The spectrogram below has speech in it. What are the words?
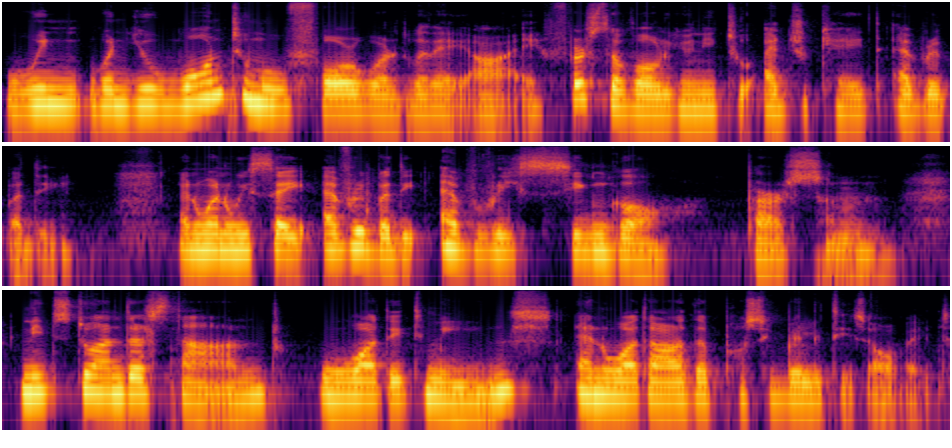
When, when you want to move forward with AI, first of all, you need to educate everybody. And when we say everybody, every single person mm-hmm. needs to understand what it means and what are the possibilities of it.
